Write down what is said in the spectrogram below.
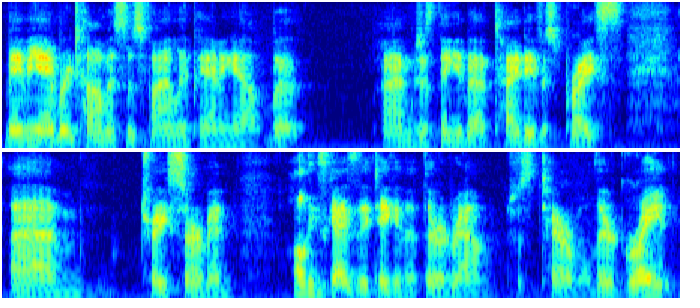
Maybe Ambry Thomas is finally panning out, but I'm just thinking about Ty Davis Price, um, Trey Sermon, all these guys they take in the third round. Just terrible. They're great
